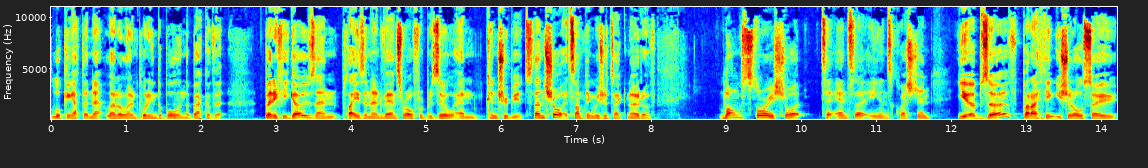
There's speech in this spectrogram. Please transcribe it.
looking at the net, let alone putting the ball in the back of it. But if he goes and plays an advanced role for Brazil and contributes, then sure, it's something we should take note of. Long story short, to answer Ian's question, you observe, but I think you should also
